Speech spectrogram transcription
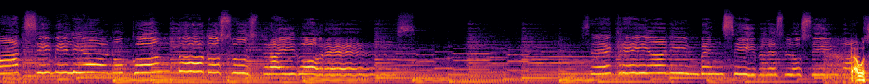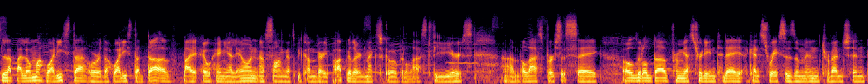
Maximiliano con todos sus traidores That was La Paloma Juarista, or the Juarista Dove, by Eugenia Leon, a song that's become very popular in Mexico over the last few years. Uh, the last verses say, Oh, little dove from yesterday and today, against racism and intervention,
